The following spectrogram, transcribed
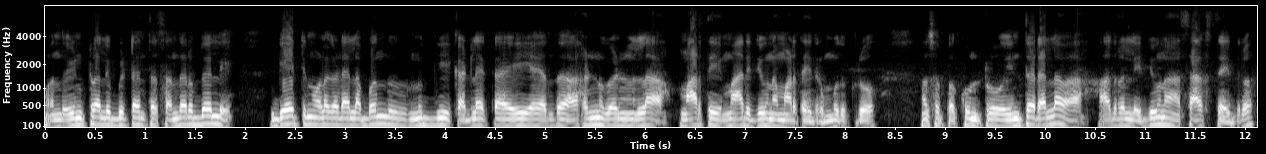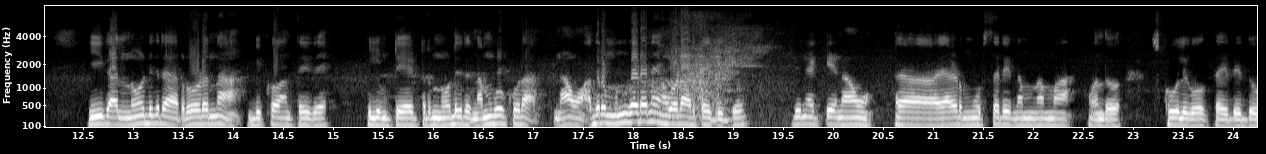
ಒಂದು ಇಂಟ್ರಲ್ಲಿ ಬಿಟ್ಟಂಥ ಸಂದರ್ಭದಲ್ಲಿ ಗೇಟಿನ ಒಳಗಡೆ ಎಲ್ಲ ಬಂದು ನುಗ್ಗಿ ಕಡಲೆಕಾಯಿ ಅಂತ ಹಣ್ಣುಗಳನ್ನೆಲ್ಲ ಮಾರ್ತಿ, ಮಾರಿ ಜೀವನ ಮಾಡ್ತಾ ಇದ್ರು ಮುದುಕರು, ಒಂದು ಸ್ವಲ್ಪ ಕುಂಟ್ರು, ಇಂಥವರೆಲ್ಲ ಅದರಲ್ಲಿ ಜೀವನ ಸಾಗಿಸ್ತಾ ಇದ್ರು. ಈಗ ಅಲ್ಲಿ ನೋಡಿದ್ರೆ ಆ ರೋಡನ್ನು ಬಿಕೋ ಅಂತ ಇದೆ ಫಿಲ್ಮ್ ಥಿಯೇಟ್ರ್ ನೋಡಿದರೆ ನಮಗೂ ಕೂಡ ನಾವು ಅದ್ರ ಮುಂದ್ಗಡೆನೇ ಓಡಾಡ್ತಾ ಇದ್ದಿದ್ದು. ದಿನಕ್ಕೆ ನಾವು ಎರಡು, ಮೂರು ಸರಿ ನಮ್ಮ ನಮ್ಮ ಒಂದು ಸ್ಕೂಲಿಗೆ ಹೋಗ್ತಾ ಇದ್ದಿದ್ದು,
